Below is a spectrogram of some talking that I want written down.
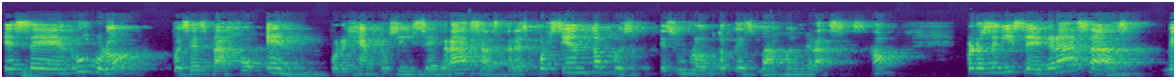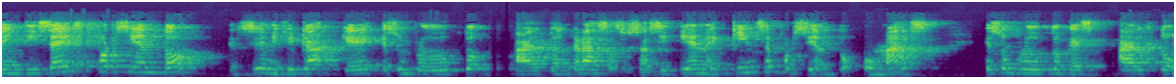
ese rubro, pues es bajo en. Por ejemplo, si dice grasas 3%, pues es un producto que es bajo en grasas, ¿no? Pero se dice grasas 26%, eso significa que es un producto alto en grasas. O sea, si tiene 15% o más, es un producto que es alto,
